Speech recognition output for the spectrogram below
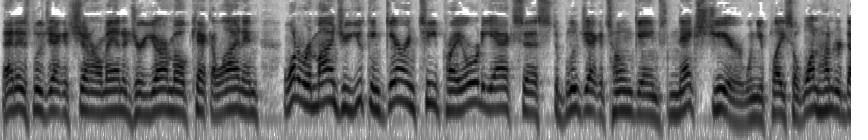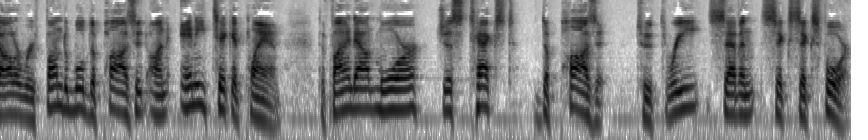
That is Blue Jackets General Manager Jarmo Kekalainen. I want to remind you, you can guarantee priority access to Blue Jackets home games next year when you place a $100 refundable deposit on any ticket plan. To find out more, just text deposit to 37664. We're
